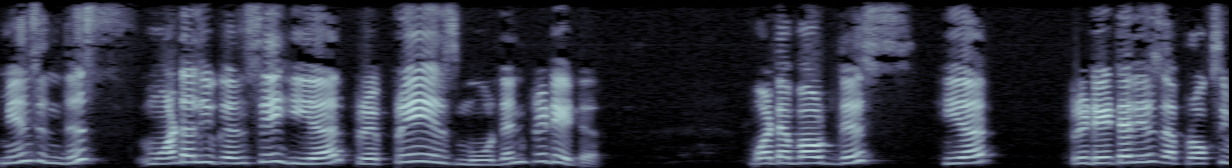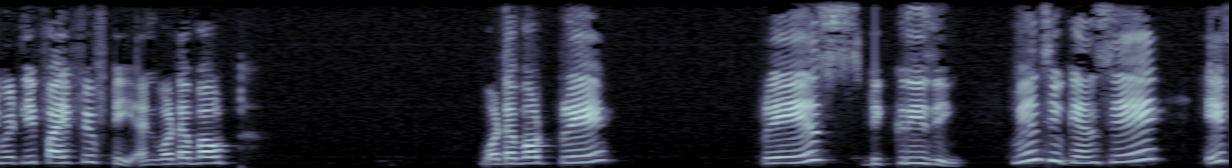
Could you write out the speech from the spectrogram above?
Means in this model you can say here prey, prey is more than predator. What about this? Here predator is approximately 550 and what about what about prey? Prey is decreasing. Means you can say if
